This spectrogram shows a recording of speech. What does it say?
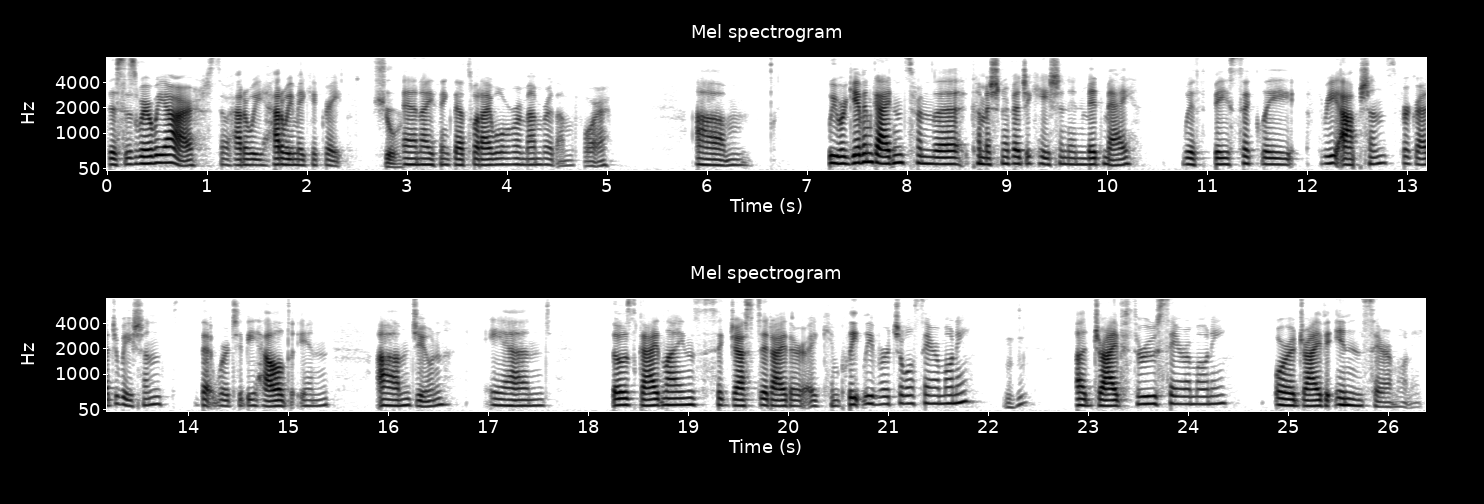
this is where we are. So how do we how do we make it great? Sure. And I think that's what I will remember them for. Um, we were given guidance from the Commissioner of Education in mid-May with basically three options for graduation that were to be held in um, June, and those guidelines suggested either a completely virtual ceremony, a drive-through ceremony, or a drive-in ceremony.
